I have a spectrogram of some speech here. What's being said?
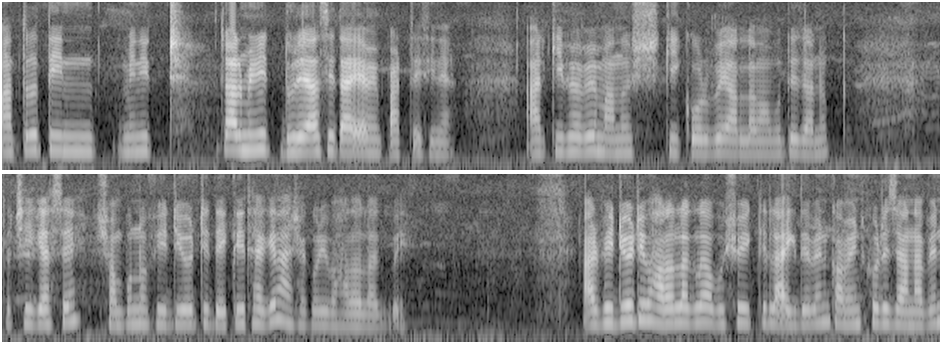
মাত্র তিন মিনিট, চার মিনিট ধরে আছি, তাই আমি পারতেছি না। আর কীভাবে মানুষ কি করবে, আল্লাহ মাহমুদে জানুক। তো ঠিক আছে, সম্পূর্ণ ভিডিওটি দেখতেই থাকেন, আশা করি ভালো লাগবে। আর ভিডিওটি ভালো লাগলে অবশ্যই একটি লাইক দেবেন, কমেন্ট করে জানাবেন।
